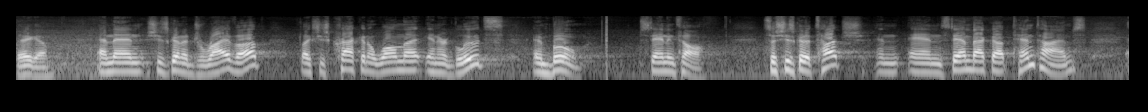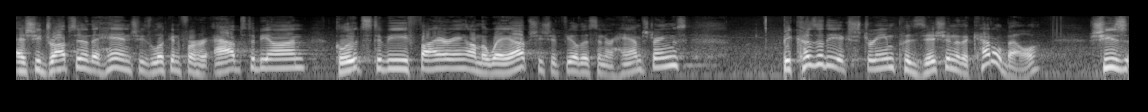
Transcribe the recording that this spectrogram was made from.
There you go. And then she's going to drive up like she's cracking a walnut in her glutes, and boom, standing tall. So she's going to touch and, and stand back up 10 times. As she drops into the hinge, she's looking for her abs to be on, glutes to be firing on the way up. She should feel this in her hamstrings. Because of the extreme position of the kettlebell, she's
